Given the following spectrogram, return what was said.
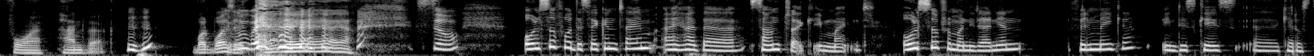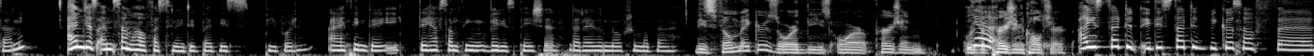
for Handwerk. hmm What was it? Yeah, yeah, yeah, yeah, yeah. So, also for the second time, I had a soundtrack in mind. also from an Iranian filmmaker, in this case, uh, Kiarostami. I'm just, I'm somehow fascinated by these people. I think they, they have something very special that I don't know from other. These filmmakers or these or Persian or Yeah. the Persian culture. I started, it started because of uh,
